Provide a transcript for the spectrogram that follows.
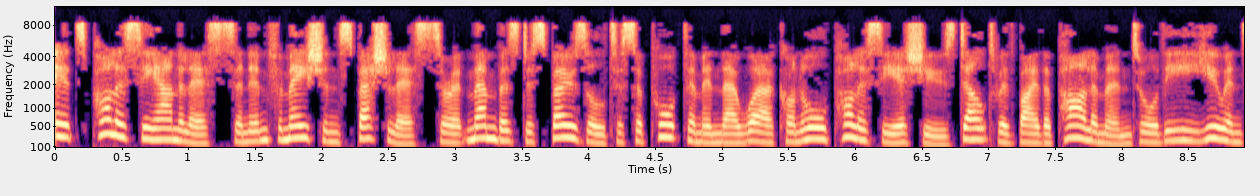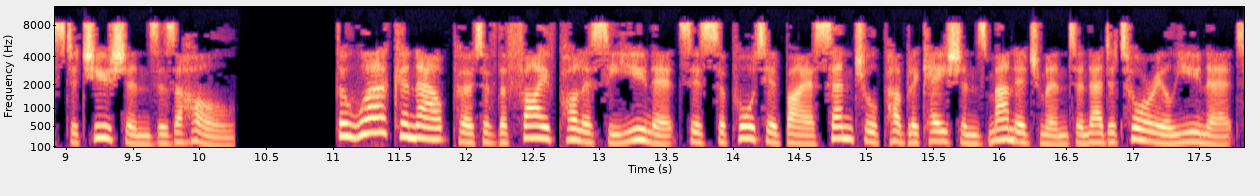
Its policy analysts and information specialists are at members' disposal to support them in their work on all policy issues dealt with by the Parliament or the EU institutions as a whole. The work and output of the five policy units is supported by a Central Publications Management and Editorial Unit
